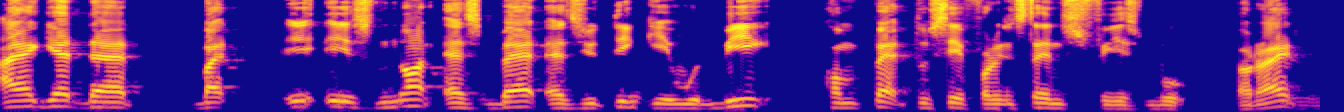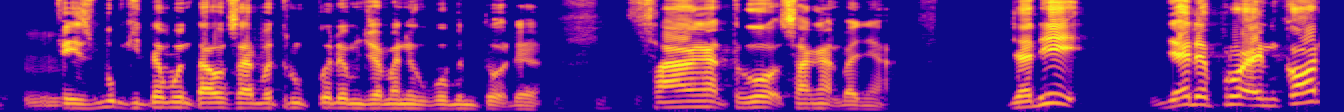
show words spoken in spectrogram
I get that but it is not as bad as you think it would be compared to say for instance Facebook alright Hmm. Facebook kita pun tahu cyber trooper dia macam mana rupa bentuk dia. Sangat teruk, sangat banyak. Jadi, dia ada pro and con.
